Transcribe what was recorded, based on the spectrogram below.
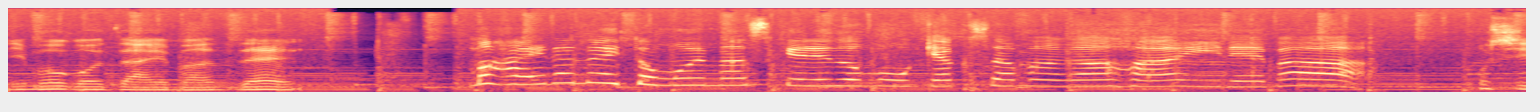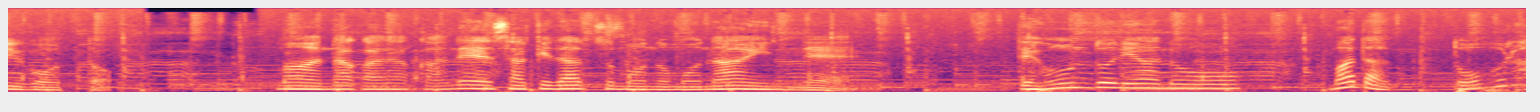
にもございません。まあ入らないと思いますけれどもお客様が入れば。お仕事。まあなかなかね先立つものもないんで。で本当にあのまだドラ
